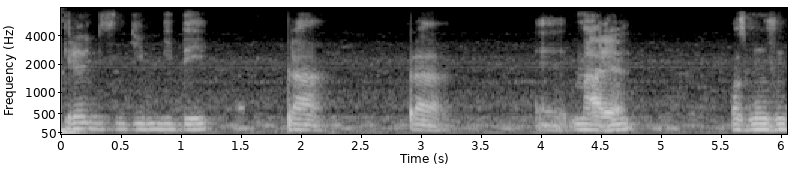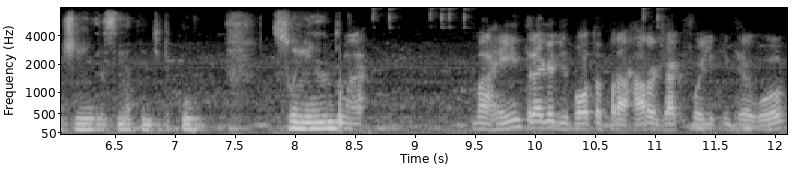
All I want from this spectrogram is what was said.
grandes de Midê pra, pra é, Ah, é? Com as mãos juntinhas assim na frente do corpo, sonhando. Marim entrega de volta para Harold, já que foi ele que entregou.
